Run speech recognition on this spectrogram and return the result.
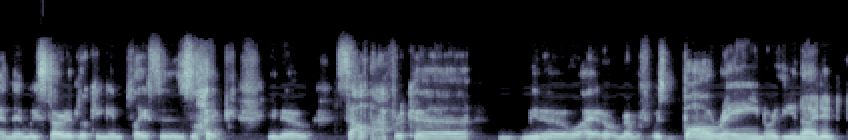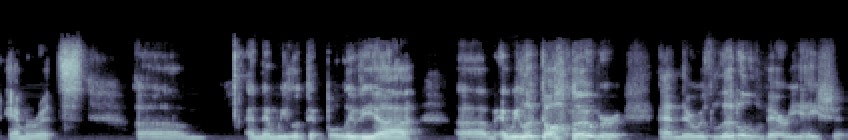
and then we started looking in places like, you know, South Africa, you know, I don't remember if it was Bahrain or the United Emirates. Um, and then we looked at Bolivia. Um, and we looked all over, and there was little variation.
